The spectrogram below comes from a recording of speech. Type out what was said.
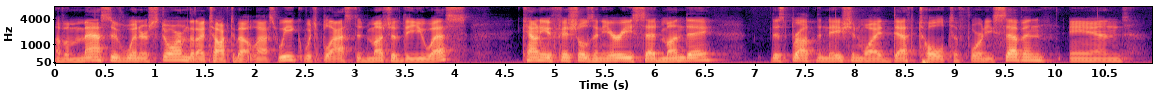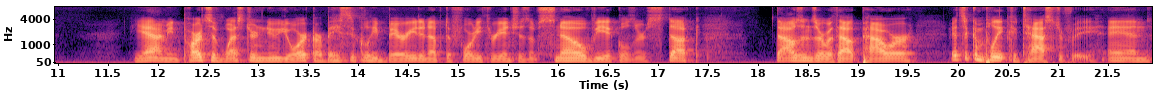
of a massive winter storm that I talked about last week, which blasted much of the U.S. County officials in Erie said Monday this brought the nationwide death toll to 47. And yeah, I mean, parts of western New York are basically buried in up to 43 inches of snow. Vehicles are stuck. Thousands are without power. It's a complete catastrophe. And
